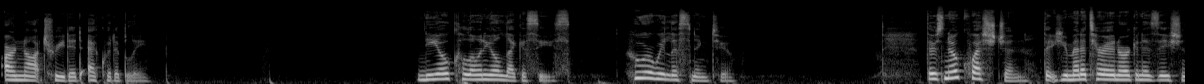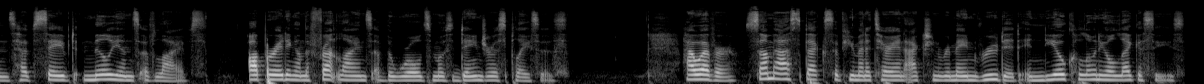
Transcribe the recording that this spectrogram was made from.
are not treated equitably? Neocolonial legacies. Who are we listening to? There's no question that humanitarian organizations have saved millions of lives, operating on the front lines of the world's most dangerous places. However, some aspects of humanitarian action remain rooted in neocolonial legacies,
